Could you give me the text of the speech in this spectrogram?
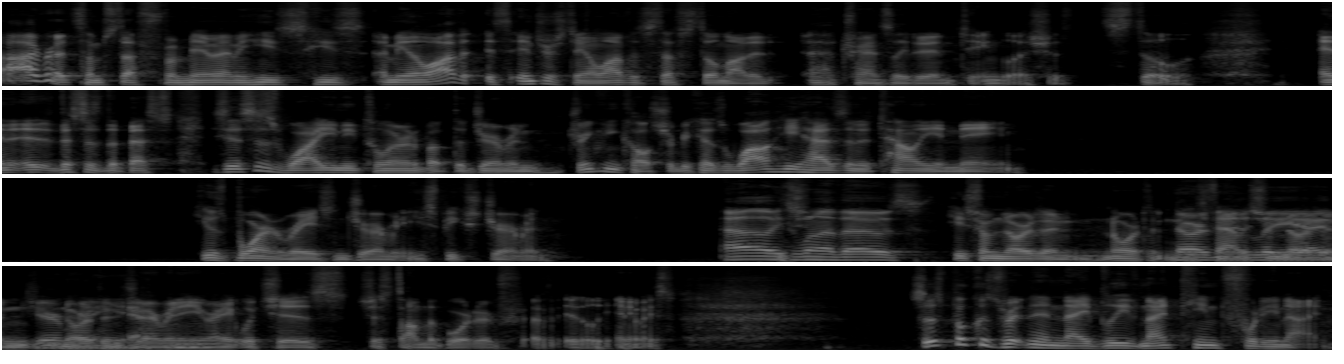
I've read some stuff from him. I mean, he's he's. I mean, a lot of it, it's interesting. A lot of his stuff's still not uh, translated into English. It's still, and it, this is the best. see, This is why you need to learn about the German drinking culture because while he has an Italian name, he was born and raised in Germany. He speaks German. Oh, he's one of those. He's from northern northern. his Northern family's from northern Germany, northern yeah. Germany, right? Which is just on the border of, of Italy. Anyways, so this book was written in, I believe, 1949,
